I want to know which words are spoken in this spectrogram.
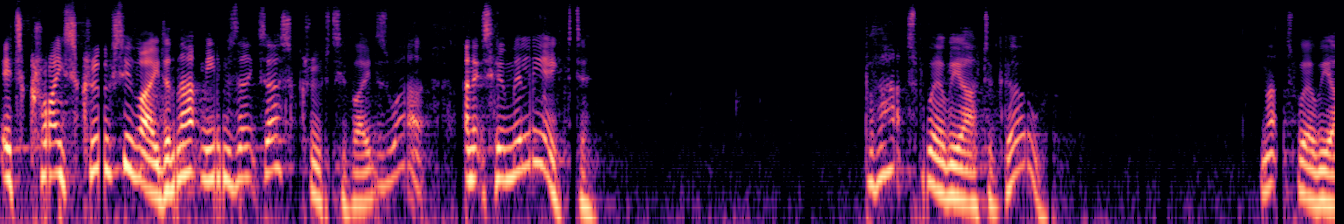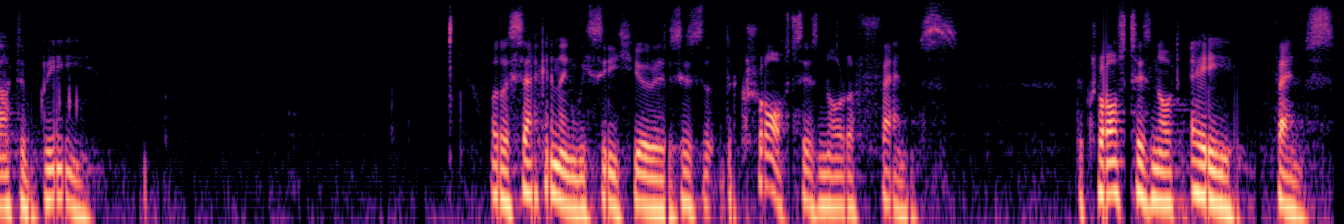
it's Christ crucified, and that means that it's us crucified as well. And it's humiliating. But that's where we are to go. And that's where we are to be. Well, the second thing we see here is, is that the cross is not a fence. The cross is not a fence.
